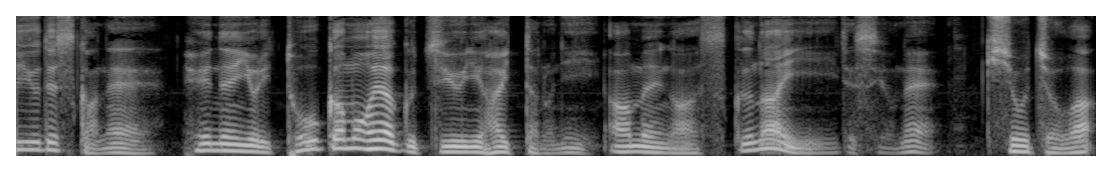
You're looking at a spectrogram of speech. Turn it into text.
雨ですかね。平年より10日も早く梅雨に入ったのに雨が少ないですよね。気象庁は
